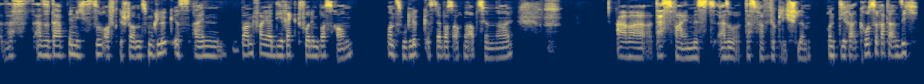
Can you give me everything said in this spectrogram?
das, also da bin ich so oft gestorben. Zum Glück ist ein Bonfire direkt vor dem Bossraum und zum Glück ist der Boss auch nur optional. Aber das war ein Mist. Also das war wirklich schlimm. Und die Ra große Ratte an sich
